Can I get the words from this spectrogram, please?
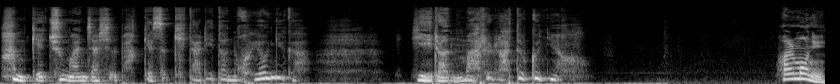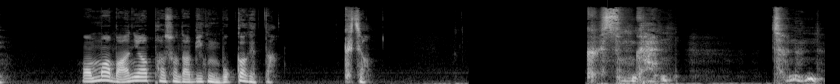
함께 중환자실 밖에서 기다리던 호영이가 이런 말을 하더군요. 할머니, 엄마 많이 아파서 나 미국 못 가겠다. 그죠? 그 순간 저는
